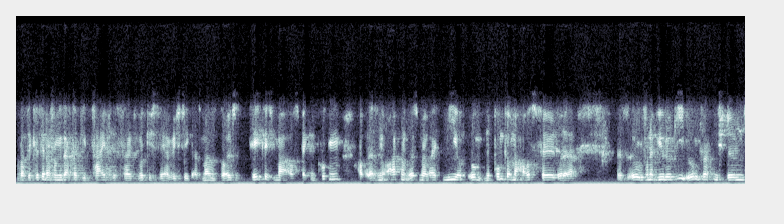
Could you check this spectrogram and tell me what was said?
Was der Christian auch schon gesagt hat, die Zeit ist halt wirklich sehr wichtig. Also man sollte täglich mal aufs Becken gucken, ob das in Ordnung ist. Man weiß nie, ob irgendeine Pumpe mal ausfällt oder dass von der Biologie irgendwas nicht stimmt.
